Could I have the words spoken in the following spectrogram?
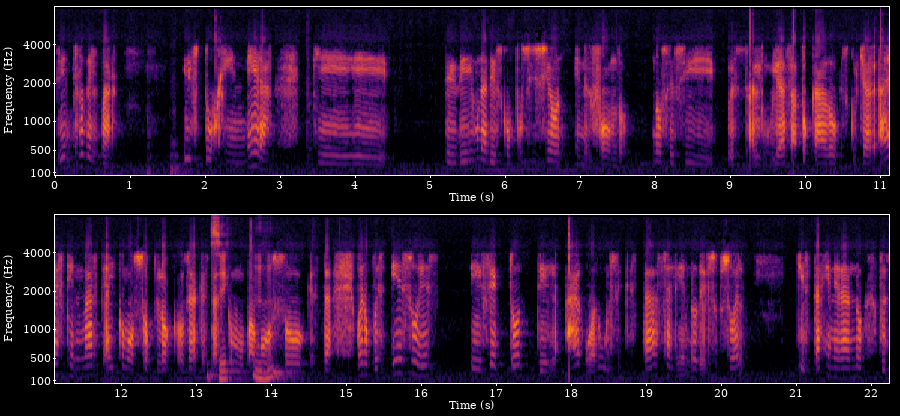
dentro del mar. Esto genera que se dé una descomposición en el fondo. No sé si pues les ha tocado escuchar, ah, es que en mar hay como soploc, o sea, que está así como baboso, que está... Bueno, pues eso es efecto del agua dulce que está saliendo del subsuelo que está generando, pues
